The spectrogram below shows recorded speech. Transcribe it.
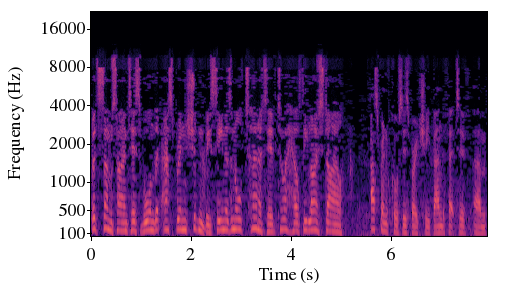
But some scientists warn that aspirin shouldn't be seen as an alternative to a healthy lifestyle. Aspirin, of course, is very cheap and effective, um,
